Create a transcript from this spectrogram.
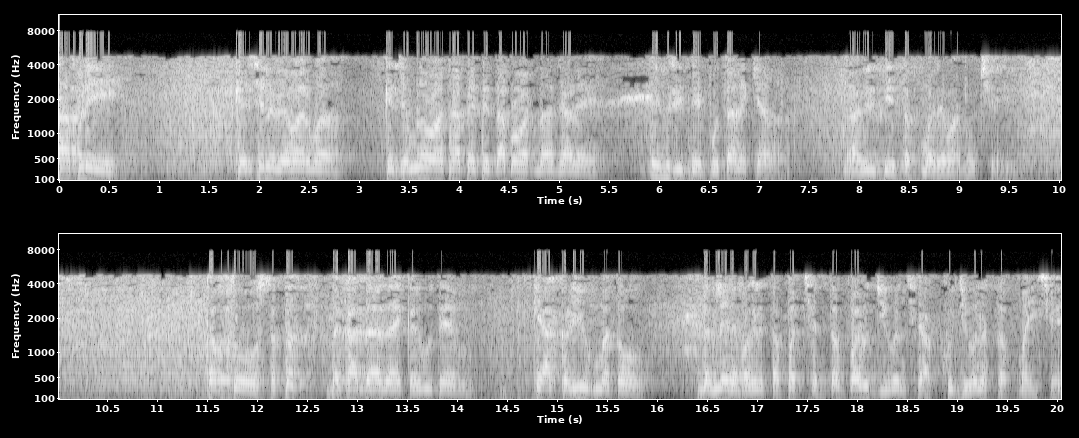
આપણે કે છે ને વ્યવહારમાં કે જમણો હાથ આપે તે દાબો હાથ ના જાણે એવી રીતે પોતાને ક્યાં આવી રીતે તપમાં રહેવાનું છે. તપ તો સતત દકાદાદાએ કહ્યું તેમ કે આ કળિયુગમાં તો ડગલે ને પગલે તપ જ છે. તપવાળું જીવન છે, આખું જીવન જ તપમય છે.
